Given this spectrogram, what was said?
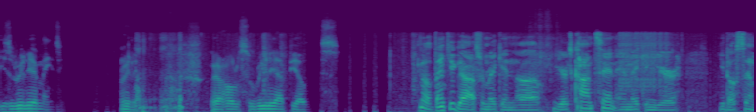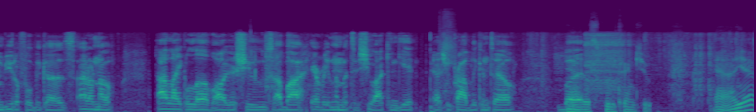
is really amazing really we are also really happy of this No, thank you guys for making uh, your content and making your, you know, sim beautiful because I don't know. I like love all your shoes. I buy every limited shoe I can get, as you probably can tell. yeah But that's cool thank you uh, yeah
